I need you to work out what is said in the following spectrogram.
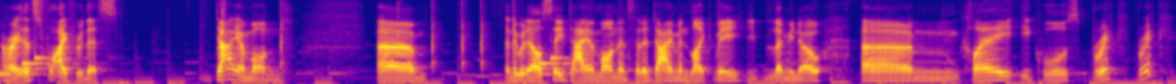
All right, let's fly through this. Diamond. Um, anybody else say diamond instead of diamond like me? Let me know. Um, clay equals brick. Brick?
